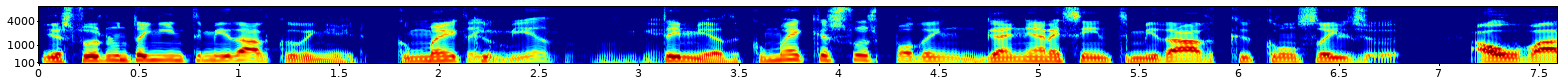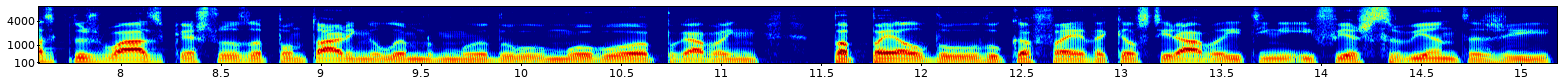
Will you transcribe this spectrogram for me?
E as pessoas não têm intimidade com o dinheiro. Como é que Tem medo tem medo? Como é que as pessoas podem ganhar essa intimidade? Que conselhos ao básico dos básicos as pessoas apontarem? Eu lembro-me do meu avô pegava em papel do, do café daqueles tirava e, tinha, e fez serventas e,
